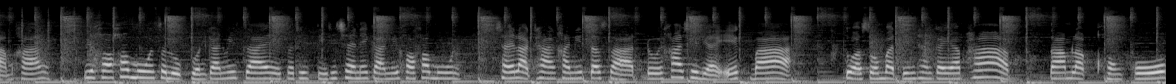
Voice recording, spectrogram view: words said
3 ครั้ง วิเคราะห์ข้อมูล สรุปผลการวิจัย สถิติที่ใช้ในการวิเคราะห์ข้อมูล ใช้หลักทางคณิตศาสตร์ โดยค่าเฉลี่ย x bar ตรวจสมบัติดินทางกายภาพ ตามหลักของโก๊ก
